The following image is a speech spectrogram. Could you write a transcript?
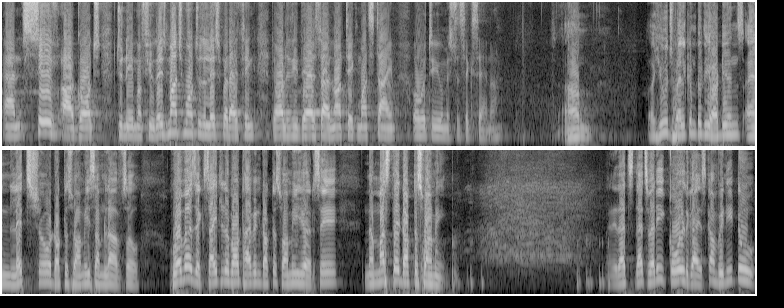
and Save Our Gods, to name a few. There's much more to the list, but I think they're already there, so I'll not take much time. Over to you, Mr. Saxena. Um, a huge welcome to the audience, and let's show Dr. Swamy some love. So, whoever is excited about having Dr. Swamy here, say Namaste, Dr. Swamy. That's, that's very cold, guys. Come, we need to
